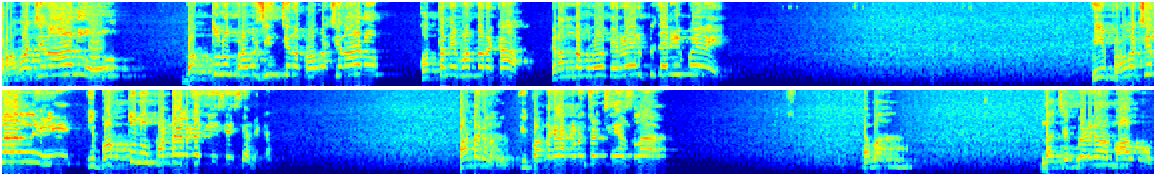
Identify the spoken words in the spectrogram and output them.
ప్రవచనాలు భక్తులు ప్రవచించిన ప్రవచనాలు కొత్త నిబంధన గ్రంథంలో నెరవేర్పు జరిగిపోయాయి ఈ ప్రవచనాల్ని ఈ భక్తులు పండగలుగా చేసేసారు ఇక. పండగలు. ఈ పండగలు ఎక్కడి నుంచి వచ్చినాయి అసలు? ఏమా? నా చెప్పాడు కదా బాబు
